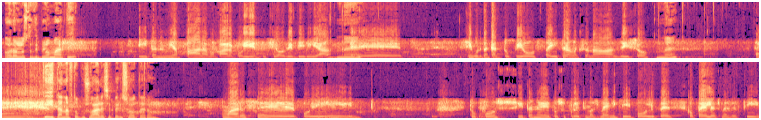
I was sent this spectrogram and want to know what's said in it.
ο ρόλος του διπλωμάτη; Ήταν μια πάρα μα πάρα πολύ ενθουσιώδη εμπειρία. Ναι. Ε, σίγουρα ήταν κάτι το οποίο θα ήθελα να ξαναζήσω. Ναι. Ε, Τι ήταν αυτό που σου άρεσε περισσότερο; μου άρεσε πολύ το πώς ήταν τόσο προετοιμασμένοι και οι υπόλοιπες κοπέλες μέσα στην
